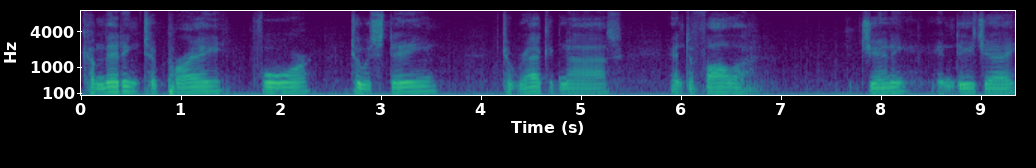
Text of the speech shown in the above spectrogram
committing to pray for, to esteem, to recognize, and to follow Jenny and DJ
